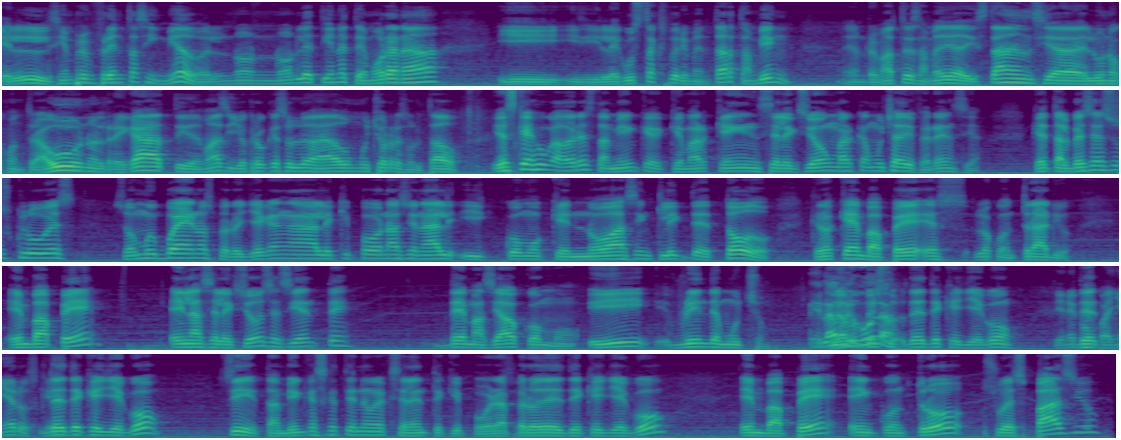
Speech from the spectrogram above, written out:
él siempre enfrenta sin miedo, él no, no le tiene temor a nada y, le gusta experimentar también en remates a media distancia, el uno contra uno, el regate y demás, y yo creo que eso le ha dado mucho resultado. Y es que hay jugadores también que, que marquen en selección marcan mucha diferencia. Que tal vez en sus clubes son muy buenos, pero llegan al equipo nacional y como que no hacen clic de todo. Creo que Mbappé es lo contrario. Mbappé en la selección se siente demasiado cómodo y rinde mucho. Es la Lo hemos figura. visto desde que llegó. Tiene De- compañeros que... Desde que llegó, sí, también que es que tiene un excelente equipo, ¿verdad? Pero desde que llegó, Mbappé encontró su espacio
